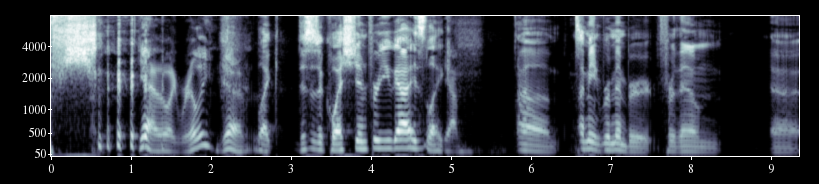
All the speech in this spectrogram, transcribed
yeah, they're like really? Yeah, like this is a question for you guys. Like, yeah, um, I mean, remember for them, uh,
